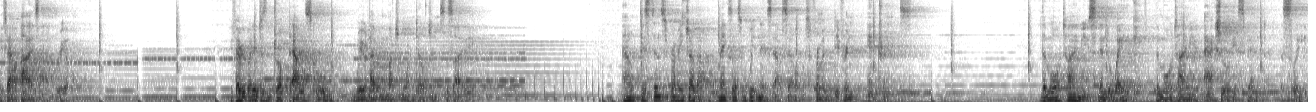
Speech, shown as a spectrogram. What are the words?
if our eyes aren't real? If everybody just dropped out of school, we would have a much more intelligent society. Our distance from each other makes us witness ourselves from a different entrance. The more time you spend awake, the more time you actually spend asleep.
